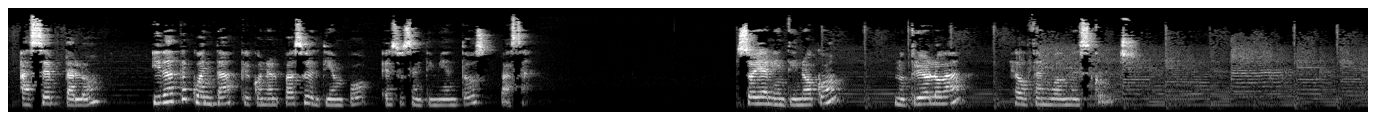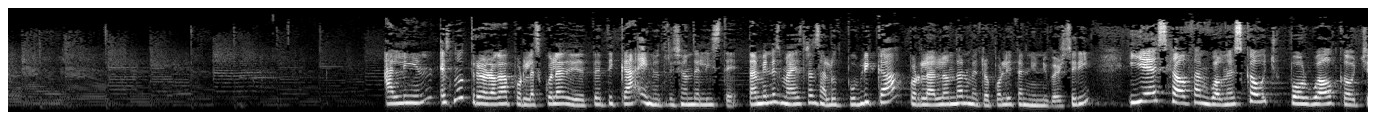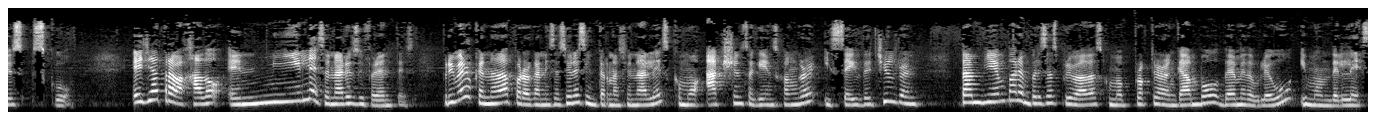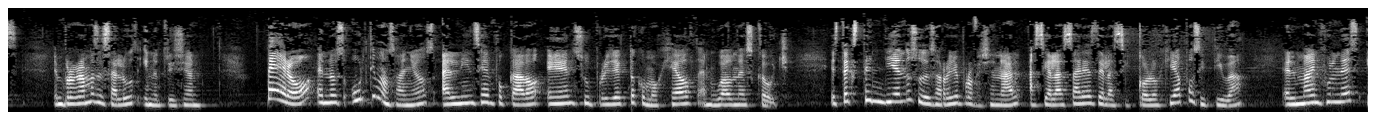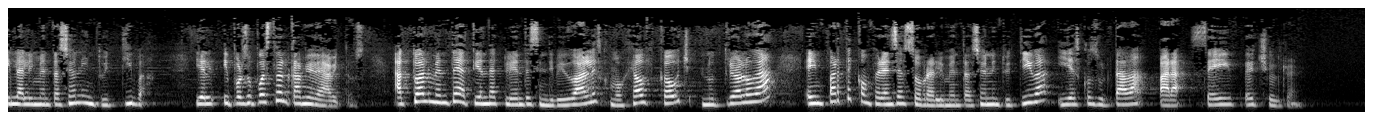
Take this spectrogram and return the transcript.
acéptalo y date cuenta que con el paso del tiempo esos sentimientos pasan. Soy Aline Tinoco, nutrióloga, Health and Wellness Coach. Aline es nutrióloga por la Escuela de Dietética y Nutrición del ISTE. También es maestra en salud pública por la London Metropolitan University y es Health and Wellness Coach por Well Coaches School. Ella ha trabajado en mil escenarios diferentes. Primero que nada por organizaciones internacionales como Actions Against Hunger y Save the Children. También para empresas privadas como Procter Gamble, BMW y Mondelez, en programas de salud y nutrición. Pero en los últimos años, Aline se ha enfocado en su proyecto como Health and Wellness Coach. Está extendiendo su desarrollo profesional hacia las áreas de la psicología positiva, el mindfulness y la alimentación intuitiva. Y, el, y por supuesto el cambio de hábitos. Actualmente atiende a clientes individuales como health coach, nutrióloga e imparte conferencias sobre alimentación intuitiva y es consultada para Save the Children.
